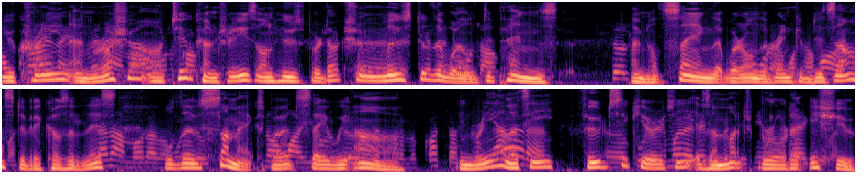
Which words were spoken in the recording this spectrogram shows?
Ukraine and Russia are two countries on whose production most of the world depends. I'm not saying that we're on the brink of disaster because of this, although some experts say we are. In reality, food security is a much broader issue.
